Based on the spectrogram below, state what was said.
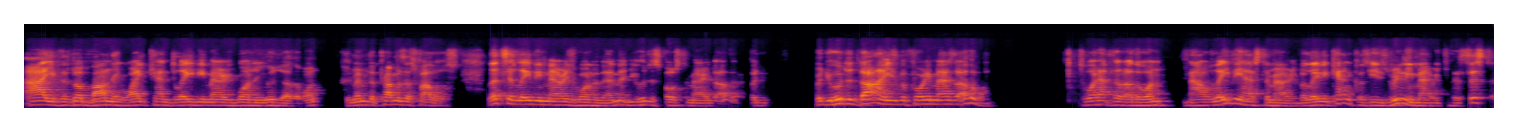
Ah, if there's no bonding, why can't Levi marry one and use the other one? Because remember, the problem is as follows. Let's say Levi marries one of them and Yehuda is supposed to marry the other. But but Yehuda dies before he marries the other one. So what happened to the other one? Now Levi has to marry, but Levi can't because he's really married to his sister.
